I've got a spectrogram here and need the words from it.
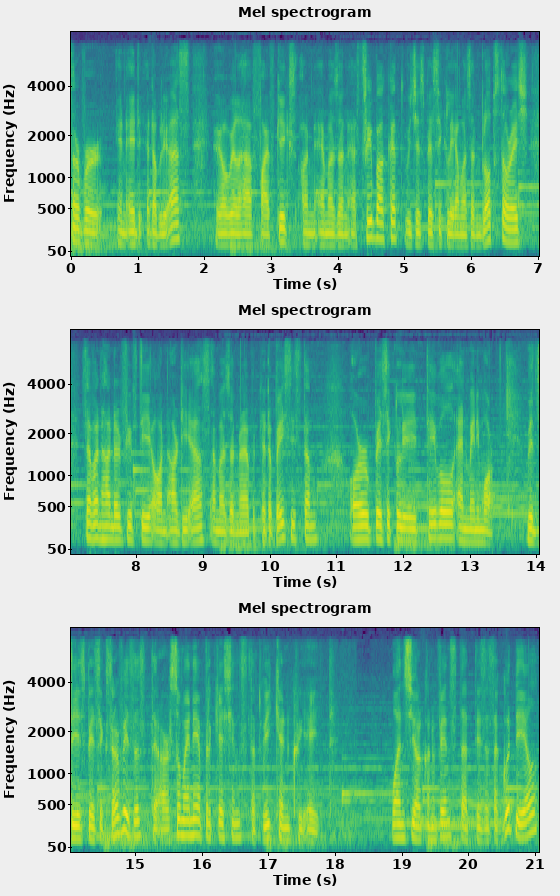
server in AWS. You will have 5 gigs on Amazon S3 bucket, which is basically Amazon Blob Storage, 750 on RDS, Amazon Database System, or basically table and many more. With these basic services, there are so many applications that we can create. Once you're convinced that this is a good deal,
